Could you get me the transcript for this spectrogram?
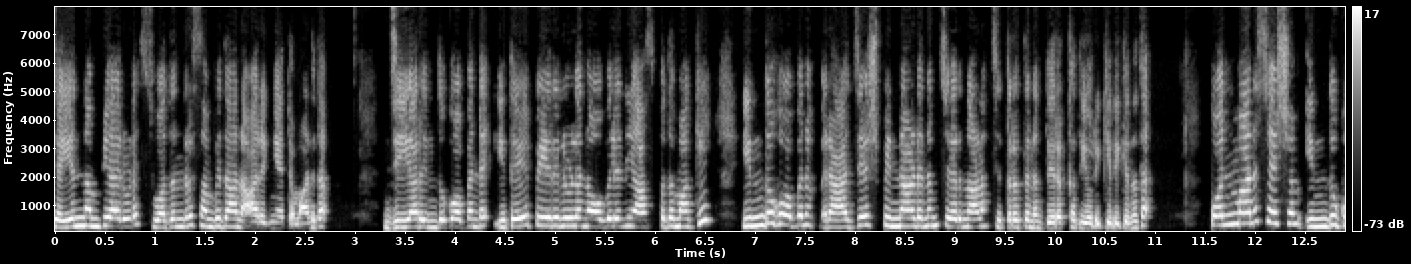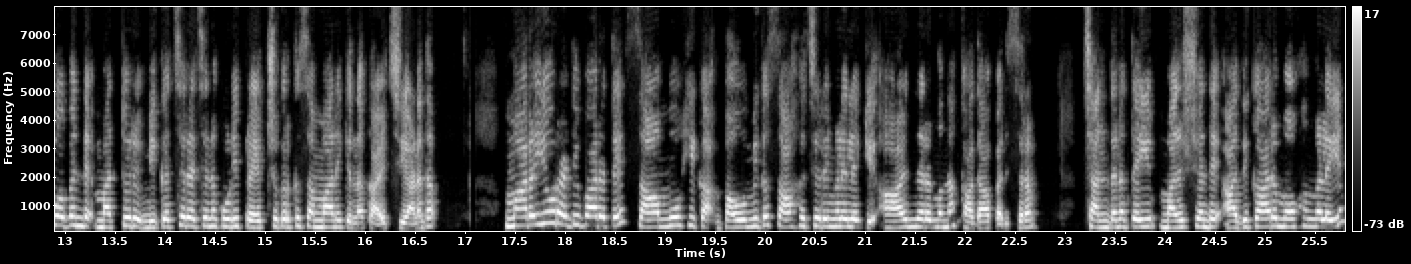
ജയൻ നമ്പ്യാരുടെ സ്വതന്ത്ര സംവിധാന അരങ്ങേറ്റമാണിത്. ജി ആർ ഇന്ദുഗോപന്റെ ഇതേ പേരിലുള്ള നോവലിനെ ആസ്പദമാക്കി ഇന്ദുഗോപനും രാജേഷ് പിന്നാടനും ചേർന്നാണ് ചിത്രത്തിന് തിരക്കഥയൊരുക്കിയിരിക്കുന്നത് പൊന്മാന ശേഷം ഇന്ദുഗോപന്റെ മറ്റൊരു മികച്ച രചന കൂടി പ്രേക്ഷകർക്ക് സമ്മാനിക്കുന്ന കാഴ്ചയാണിത്. മറയൂർ അടിവാരത്തെ സാമൂഹിക ഭൗമിക സാഹചര്യങ്ങളിലേക്ക് ആഴ്ന്നിറങ്ങുന്ന കഥാപരിസരം. ചന്ദനത്തെയും മനുഷ്യന്റെ അധികാരമോഹങ്ങളെയും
